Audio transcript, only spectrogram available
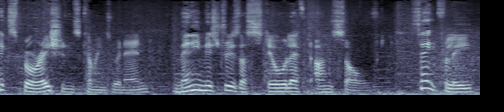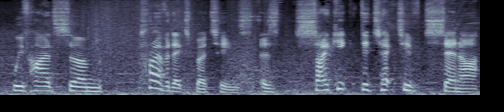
explorations coming to an end, many mysteries are still left unsolved. Thankfully, we've hired some private expertise as psychic detective Senna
